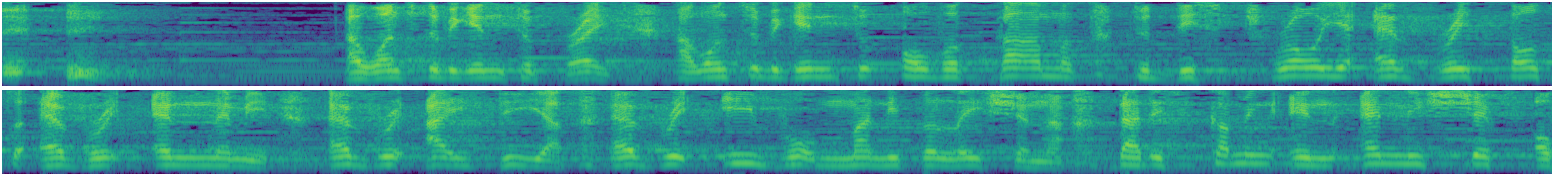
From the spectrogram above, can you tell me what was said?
I want to begin to pray. I want to begin to overcome, to destroy every thought, every enemy, every idea, every evil manipulation that is coming in any shape or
